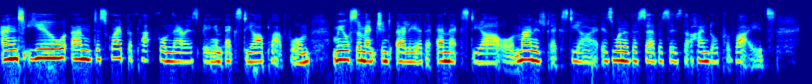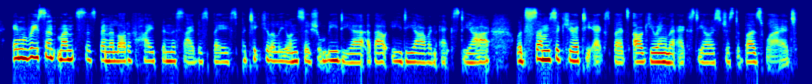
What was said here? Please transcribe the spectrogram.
And you um, described the platform there as being an XDR platform. And we also mentioned earlier that MXDR or Managed XDR is one of the services that Heimdal provides. In recent months, there's been a lot of hype in the cyberspace, particularly on social media, about EDR and XDR, with some security experts arguing that XDR is just a buzzword.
